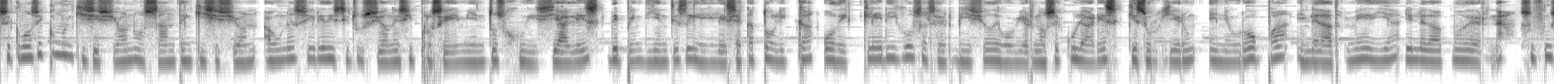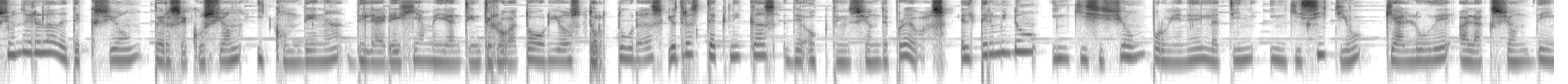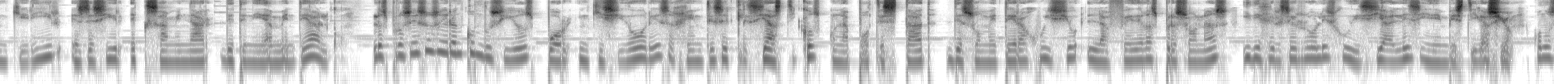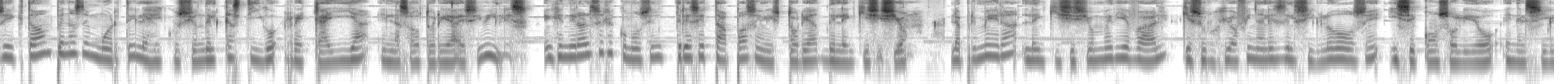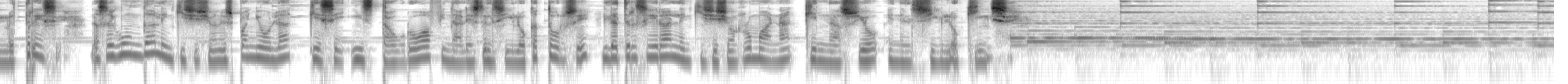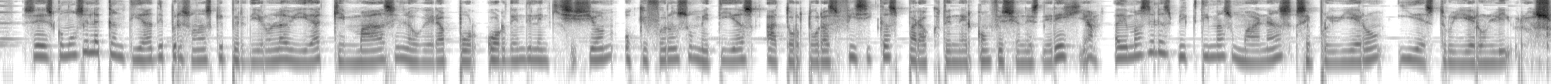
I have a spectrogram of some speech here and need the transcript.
Se conoce como Inquisición o Santa Inquisición a una serie de instituciones y procedimientos judiciales dependientes de la Iglesia Católica o de clérigos al servicio de gobiernos seculares que surgieron en Europa en la Edad Media y en la Edad Moderna. Su función era la detección, persecución y condena de la herejía mediante interrogatorios, torturas y otras técnicas de obtención de pruebas. El término Inquisición proviene del latín inquisitio que alude a la acción de inquirir, es decir, examinar detenidamente algo. Los procesos eran conducidos por inquisidores, agentes eclesiásticos con la potestad de someter a juicio la fe de las personas y de ejercer roles judiciales y de investigación. Cuando se dictaban penas de muerte, la ejecución del castigo recaía en las autoridades civiles. En general se reconocen tres etapas en la historia de la Inquisición. La primera, la Inquisición medieval, que surgió a finales del siglo XII y se consolidó en el siglo XIII. La segunda, la Inquisición española, que se instauró a finales del siglo XIV. Y la tercera, la Inquisición romana, que nació en el siglo XV. Se desconoce la cantidad de personas que perdieron la vida quemadas en la hoguera por orden de la Inquisición o que fueron sometidas a torturas físicas para obtener confesiones de herejía. Además de las víctimas humanas, se prohibieron y destruyeron libros.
